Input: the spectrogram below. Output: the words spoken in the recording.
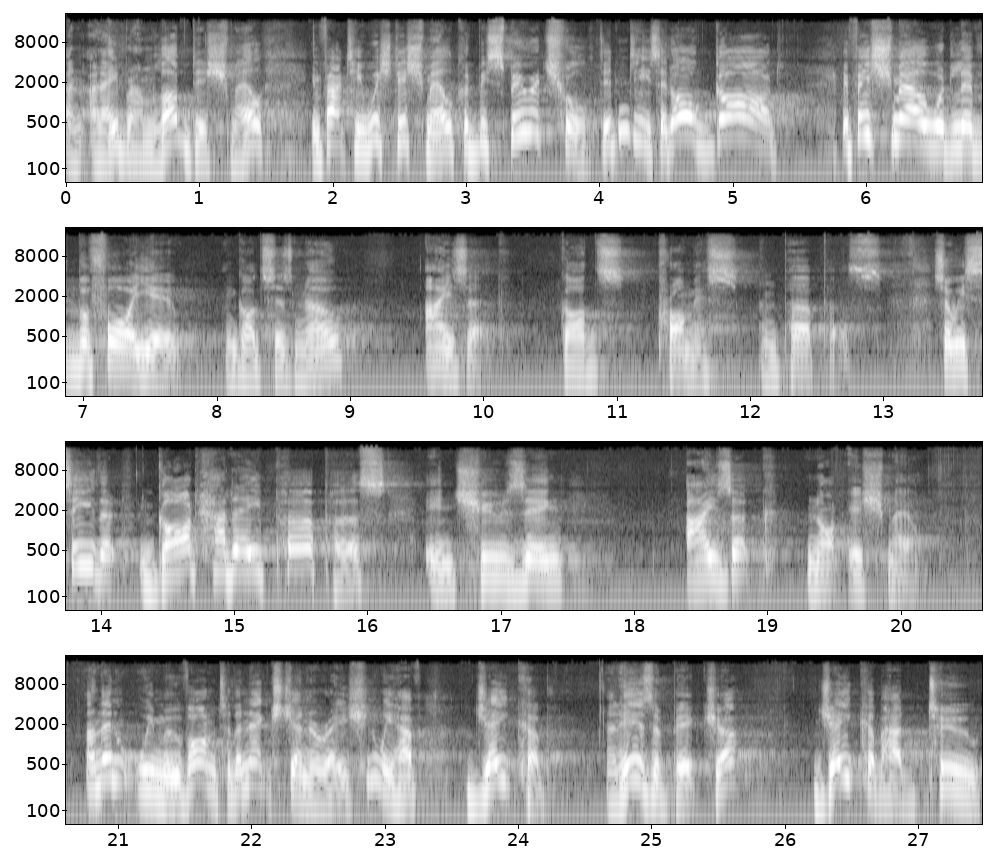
and, and Abraham loved Ishmael. In fact, he wished Ishmael could be spiritual, didn't he? He said, Oh God, if Ishmael would live before you. And God says, No, Isaac, God's promise and purpose. So we see that God had a purpose in choosing Isaac, not Ishmael. And then we move on to the next generation. We have Jacob. And here's a picture. Jacob had two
